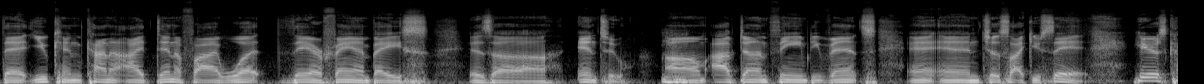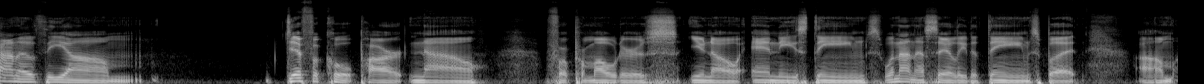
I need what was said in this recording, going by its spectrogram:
that you can kind of identify what their fan base is uh into um, I've done themed events, and, and just like you said, here's kind of the um, difficult part now for promoters, you know, and these themes. Well, not necessarily the themes, but um,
